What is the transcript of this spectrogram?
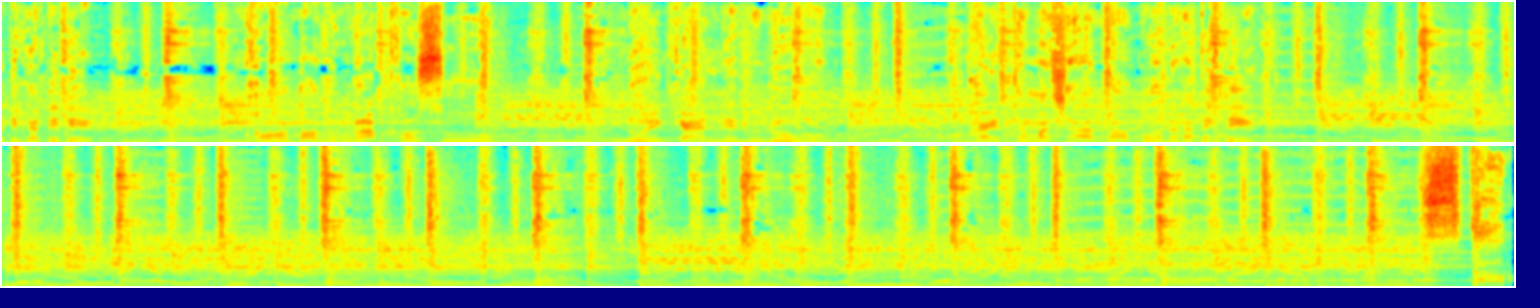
วัสดีครับเด็กๆขอต้อนรับเข้าสู่ หน่วยการเรียนรู้ ภัยธรรมชาติรอบตัวนะครับเด็กๆ Stop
